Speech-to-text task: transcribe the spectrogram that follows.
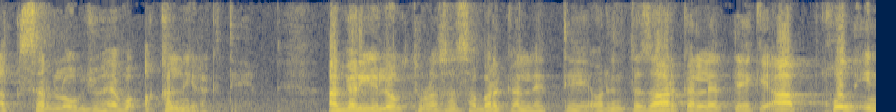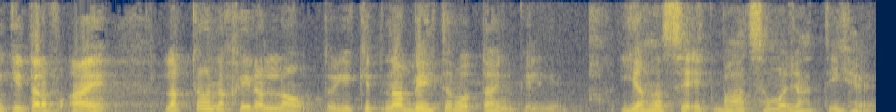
अक्सर लोग जो है वो अकल नहीं रखते। अगर ये लोग थोड़ा सा सब्र कर लेते और इंतज़ार कर लेते कि आप खुद इनकी तरफ़ आए लक्का नखीर अल्लाह तो ये कितना बेहतर होता है इनके लिए। यहाँ से एक बात समझ आती है,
